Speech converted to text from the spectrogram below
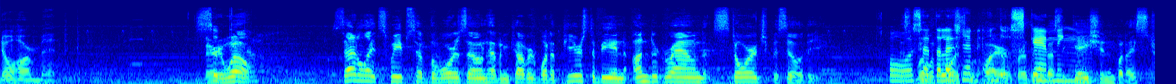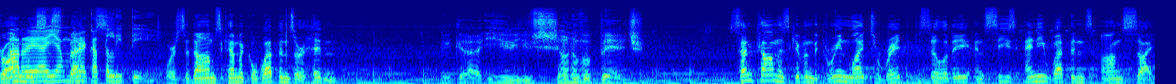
No harm meant. Very well. Satellite sweeps of the war zone have uncovered what appears to be an underground storage facility. Oh, This will, of course, require further investigation, but I strongly area yang mereka suspect teliti. where Saddam's chemical weapons are hidden. We got you, you son of a bitch. CENTCOM has given the green light to raid the facility and seize any weapons on site.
